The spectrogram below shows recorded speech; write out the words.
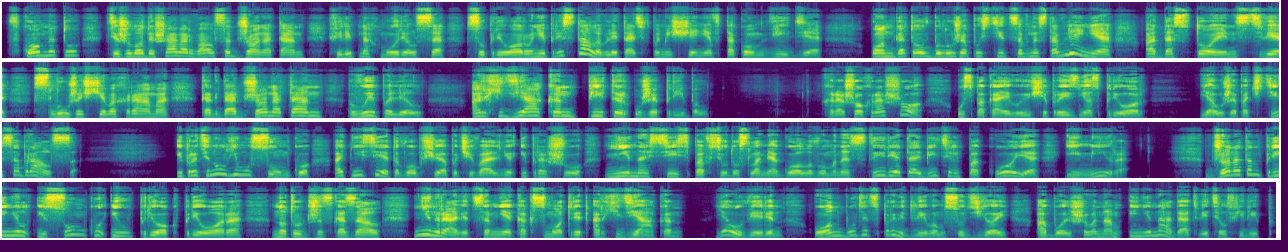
В комнату, тяжело дыша, ворвался Джонатан. Филипп нахмурился. Суприору не пристало влетать в помещение в таком виде. Он готов был уже пуститься в наставление о достоинстве служащего храма, когда Джонатан выпалил. Архидиакон Питер уже прибыл. «Хорошо, хорошо», — успокаивающе произнес приор. «Я уже почти собрался» и протянул ему сумку. «Отнеси это в общую опочивальню и прошу, не носись повсюду, сломя голову. Монастырь — это обитель покоя и мира». Джонатан принял и сумку, и упрек приора, но тут же сказал, «Не нравится мне, как смотрит архидиакон. Я уверен, он будет справедливым судьей, а большего нам и не надо», — ответил Филипп.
